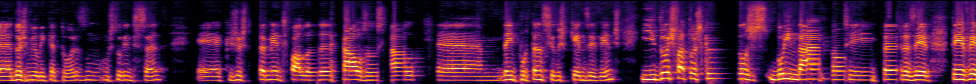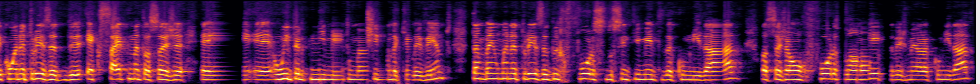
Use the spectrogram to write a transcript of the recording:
uh, 2014, um, um, estudo interessante, é, que justamente fala da causa social, uh, da importância dos pequenos eventos, e dois fatores que eles blindaram assim, para trazer têm a ver com a natureza de excitement, ou seja, é, é, é, um entretenimento, uma extensão daquele evento, também uma natureza de reforço do sentimento da comunidade, ou seja, há um reforço, um aumento cada vez maior à comunidade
